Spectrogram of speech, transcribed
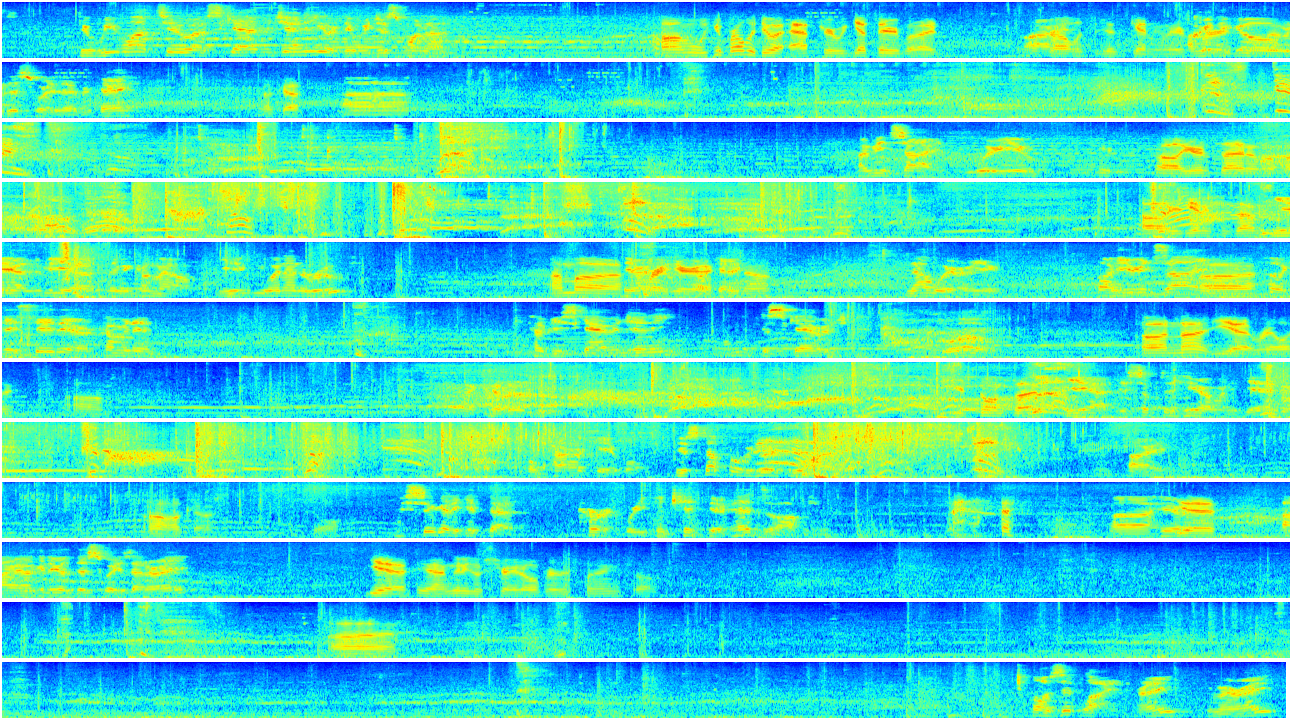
Do we want to uh, scavenge any, or do we just want to... Um, we could probably do it after we get there, but I'd All probably right. suggest getting there I'm first. gonna go over then- this way then, okay? Okay. Uh... I'm inside. Where are you? Oh, you're inside. I'm up on the road. Oh, no! Oh, you're getting some zombies? Yeah, let me, uh, let me come out. You, you went on the roof? I'm uh, Here, I'm right here okay. actually now. Now where are you? Oh, you're inside. Uh, okay, stay there. Coming in. Have you scavenged any? I'm to scavenge. Whoa. Uh, not yet really. Um, I could have. You're still inside? Yeah, there's something here I want to get. Oh, power cable. There's stuff over here if you want it. Alright. Oh, okay. Cool. I still got to get that perk where you can kick their heads off. Uh, here. Yeah, Alright, I'm gonna go this way. Is that alright? yeah, yeah. I'm gonna go straight over this thing. So. Uh. Oh, zip line, right? Am I right?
